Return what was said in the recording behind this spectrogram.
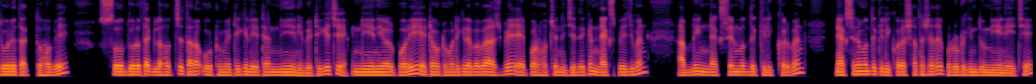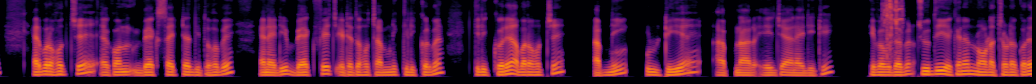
দৌড়ে থাকতে হবে। সো ধরে থাকলে হচ্ছে তারা অটোমেটিক্যালি এটা নিয়ে নিবে। ঠিক আছে? নিয়ে নেওয়ার পরেই এটা অটোমেটিক্যালি এভাবে আসবে। এরপর হচ্ছে নিচে দেখেন নেক্সট পেয়ে যাবেন। আপনি নেক্সটের মধ্যে ক্লিক করবেন। নেক্সট এর মধ্যে ক্লিক করার সাথে, সাথে ফটোটা কিন্তু নিয়ে নিয়েছে। এরপর হচ্ছে এখন ব্যাক সাইডটা দিতে হবে। এনআইডি ব্যাক পেজ এটাতে হচ্ছে আপনি ক্লিক করবেন। ক্লিক করে আবারও হচ্ছে আপনি উল্টিয়ে আপনার এই যে এনআইডিটি এভাবে দেবেন। যদি এখানে নড়াচড়া করে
